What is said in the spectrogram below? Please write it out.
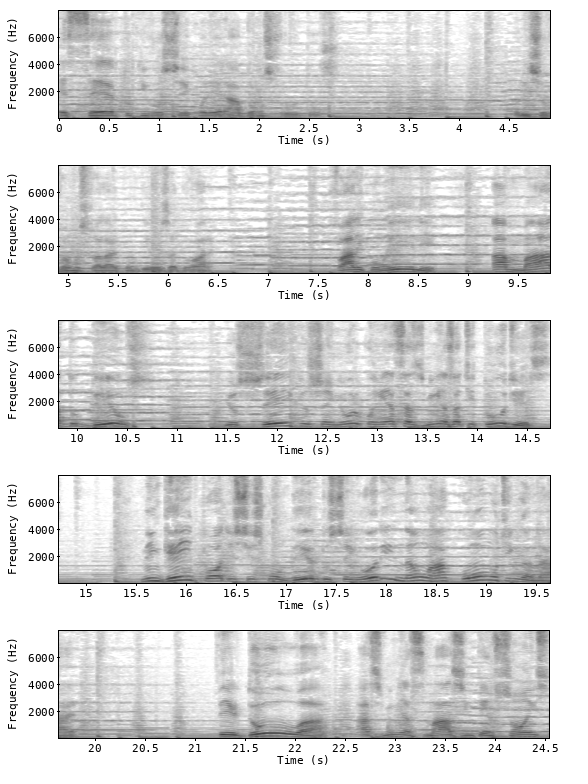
É certo que você colherá bons frutos. Por isso, vamos falar com Deus agora. Fale com Ele, amado Deus. Eu sei que o Senhor conhece as minhas atitudes. Ninguém pode se esconder do Senhor e não há como te enganar. Perdoa as minhas más intenções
